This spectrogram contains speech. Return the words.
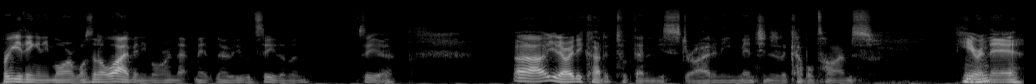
breathing anymore and wasn't alive anymore, and that meant nobody would see them. And so yeah, uh, you know, and he kind of took that in his stride, and he mentioned it a couple times here and there.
